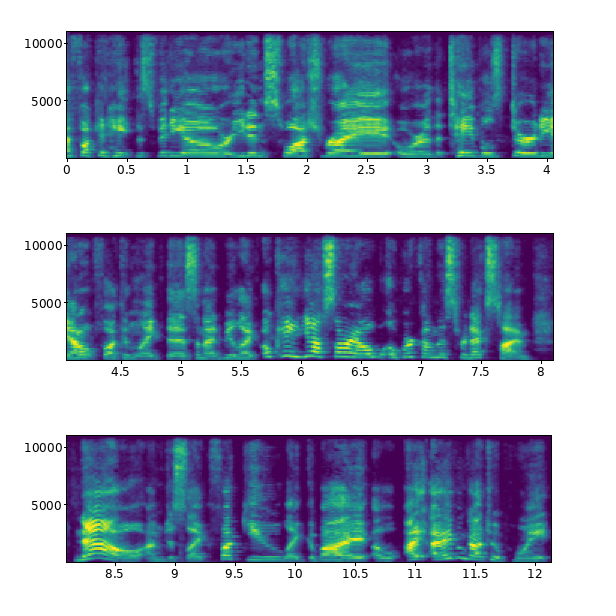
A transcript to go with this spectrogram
I fucking hate this video, or you didn't swatch right, or the table's dirty. I don't fucking like this, and I'd be like, okay, yeah, sorry, I'll, I'll work on this for next time. Now I'm just like, fuck you, like goodbye. Oh, I I even got to a point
